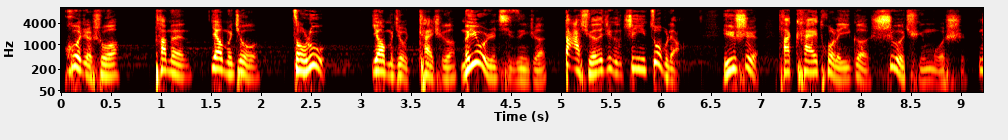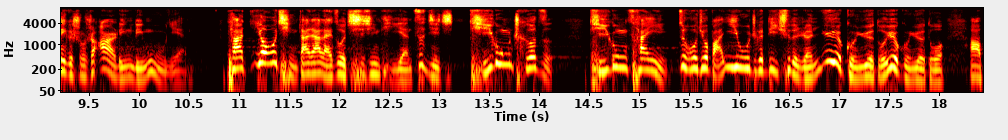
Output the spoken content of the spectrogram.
或者说他们要么就走路，要么就开车，没有人骑自行车。大学的这个生意做不了，于是他开拓了一个社群模式。那个时候是二零零五年，他邀请大家来做骑行体验，自己提供车子。提供餐饮，最后就把义乌这个地区的人越滚越多，越滚越多啊！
